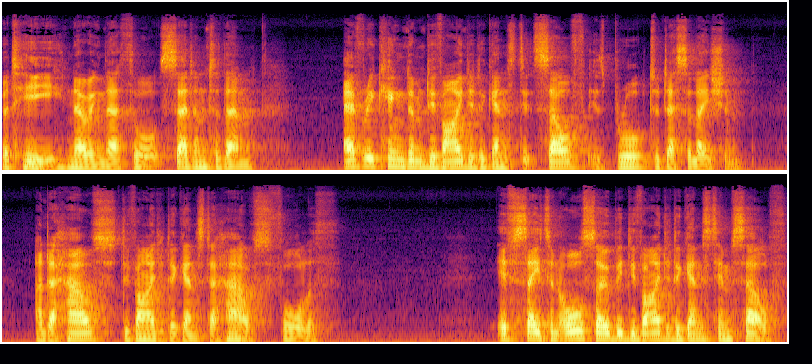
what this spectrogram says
But he, knowing their thoughts, said unto them, Every kingdom divided against itself is brought to desolation, and a house divided against a house falleth. If Satan also be divided against himself,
